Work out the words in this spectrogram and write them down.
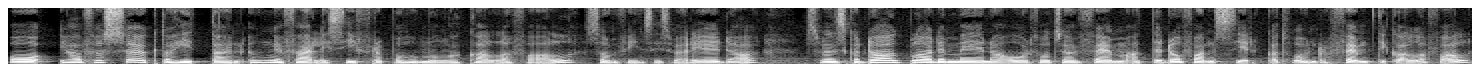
Och jag har försökt att hitta en ungefärlig siffra på hur många kalla fall som finns i Sverige idag. Svenska Dagbladet menar år 2005 att det då fanns cirka 250 kalla fall.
